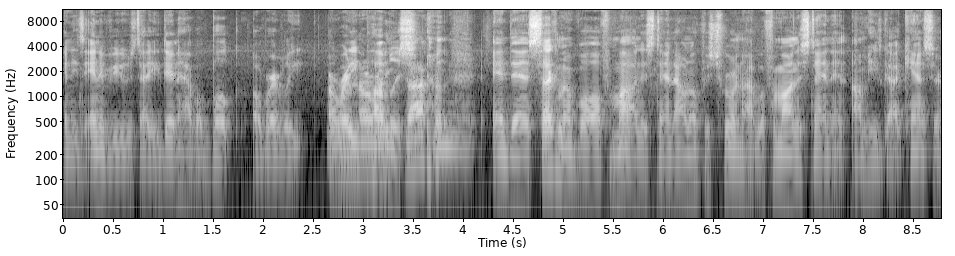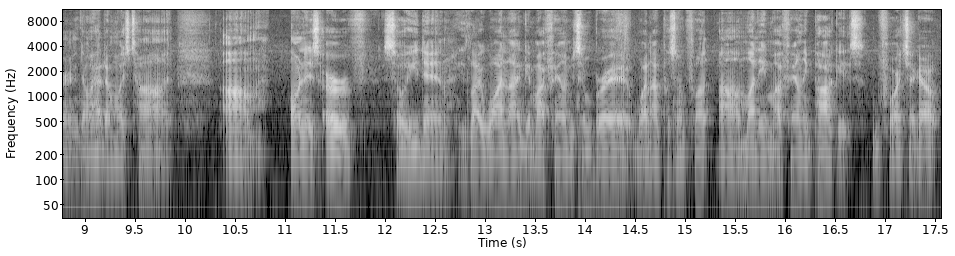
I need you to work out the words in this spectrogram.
in these interviews that he didn't have a book already, already already published. and then second of all, from my understanding, I don't know if it's true or not, but from my understanding, um, he's got cancer and don't have that much time um, on this earth. So he didn't. He's like, why not get my family some bread? Why not put some fun, uh, money in my family pockets before I check out?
